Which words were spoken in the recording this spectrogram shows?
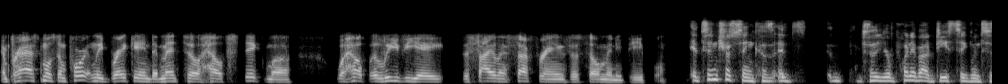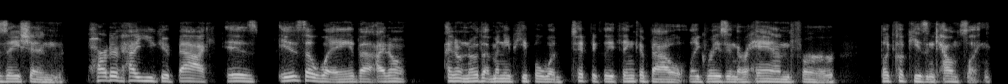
And perhaps most importantly, breaking the mental health stigma will help alleviate the silent sufferings of so many people. It's interesting because it's to your point about destigmatization. Part of how you get back is is a way that I don't I don't know that many people would typically think about like raising their hand for like cookies and counseling.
